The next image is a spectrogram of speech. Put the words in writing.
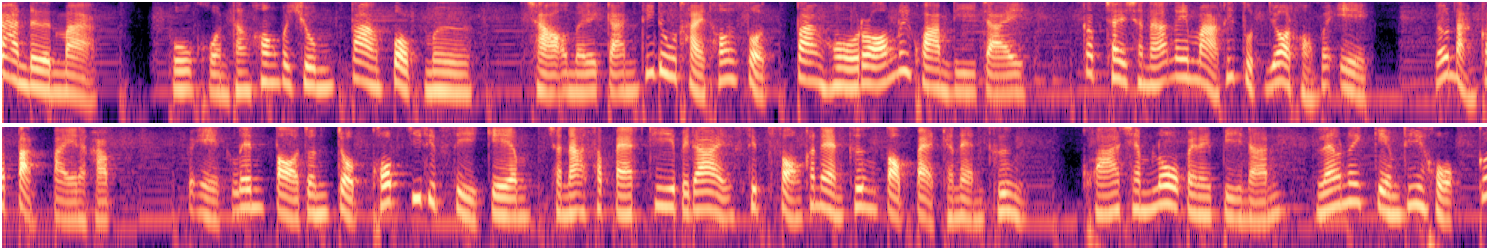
การเดินหมาก ผู้คนทั้งห้องประชุมต่างปรบมือ ชาวอเมริกันที่ดูถ่ายทอดสดต่างโห่ร้องด้วยความดีใจ กับชัยชนะในหมากที่สุดยอดของพระเอก แล้วหนังก็ตัดไปนะครับ พระเอกเล่นต่อจนจบครบ 24 เกม ชนะสเปซกี้ไปได้ 12 คะแนนครึ่งต่อ 8 คะแนนครึ่ง คว้าแชมป์โลกไปในปีนั้น แล้วในเกมที่ 6 ก็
